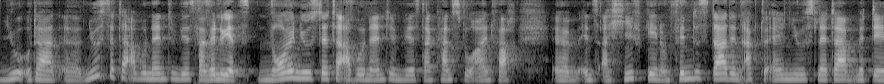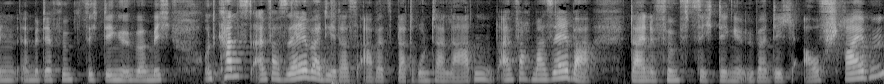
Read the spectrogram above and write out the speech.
New oder äh, Newsletter-Abonnentin wirst, weil wenn du jetzt neue Newsletter-Abonnentin wirst, dann kannst du einfach ähm, ins Archiv gehen und findest da den aktuellen Newsletter mit den äh, mit der 50 Dinge über mich und kannst einfach selber dir das Arbeitsblatt runterladen und einfach mal selber deine 50 Dinge über dich aufschreiben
